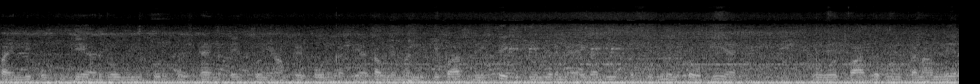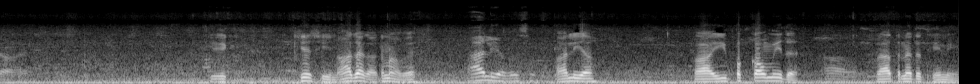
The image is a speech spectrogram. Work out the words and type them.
फाइनली पहुँच चुके हैं अड़गोविलपुर बस स्टैंड पे। तो यहाँ पे फ़ोन कर दिया था अपने मालिक के पास। देखते हैं कितनी देर में आएगा। बीस पच्चीस मिनट तो होगी है। तो पाँच दस मिनट का नाम ले रहा है। ये क्या सीन आ जाएगा कि ना वे आ लिया बस। आ लिया। हाँ ये पक्का उम्मीद है। हाँ। रात ने तो थी नहीं।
